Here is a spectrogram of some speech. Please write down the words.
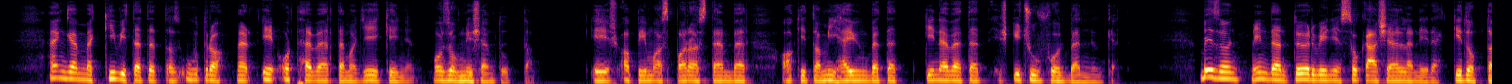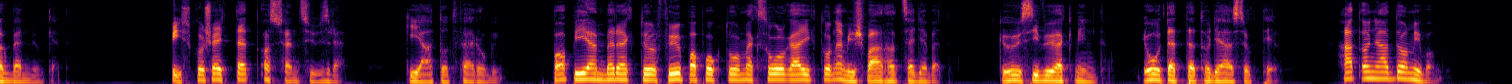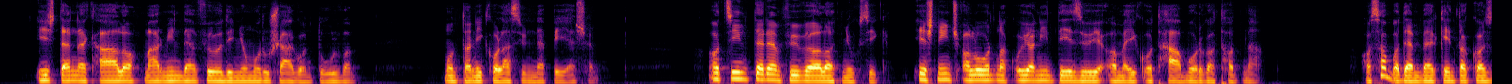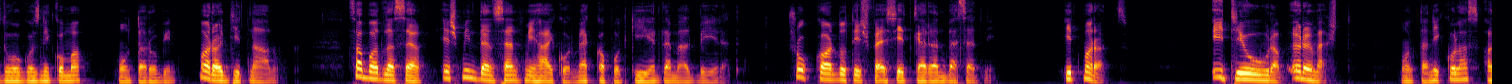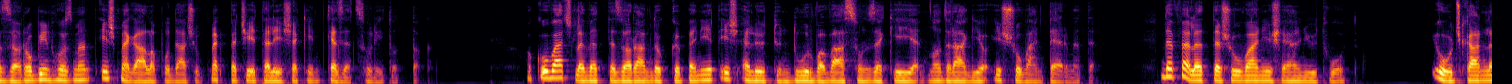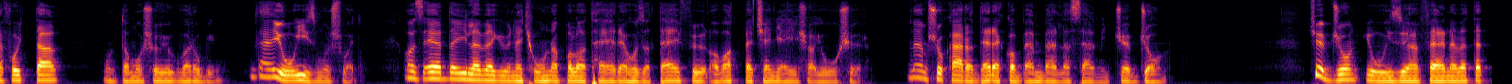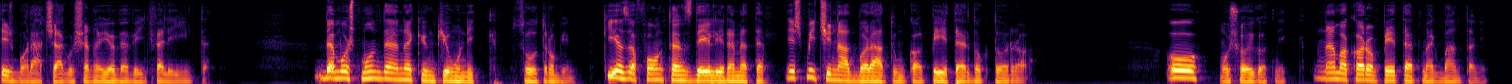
Engem meg kivitetett az útra, mert én ott hevertem a gyékényen, mozogni sem tudtam. És a pimasz parasztember, akit a mi helyünkbe tett, kinevetett és kicsúfolt bennünket. Bizony, minden törvény és szokás ellenére kidobtak bennünket. Piszkos egy tett, az szent szűzre, kiáltott fel Robin. Papi emberektől, főpapoktól, meg szolgáiktól nem is várhatsz egyebet. Kőszívűek mind. Jól tetted, hogy elszöktél. Hát anyáddal mi van? Istennek hála, már minden földi nyomorúságon túl van, mondta Nikolász ünnepélyesen. A cinterem főve alatt nyugszik, és nincs a lordnak olyan intézője, amelyik ott háborgathatná. Ha szabad emberként akarsz dolgozni, koma, mondta Robin, maradj itt nálunk. Szabad leszel, és minden Szent Mihálykor megkapod kiérdemelt béret. Sok kardot és fejszét kell rendbeszedni. Itt maradsz? Itt jó uram, örömest! mondta Nikolas, azzal Robinhoz ment, és megállapodásuk megpecsételéseként kezet szorítottak. A kovács levette zarándok köpenyét, és előttünk durva vászonzekéje, nadrágja és sovány termete. De felette sovány és elnyűt volt. Jócskán lefogytál, mondta mosolyogva Robin, de jó ízmos vagy. Az erdei levegőn egy hónap alatt helyrehoz a tejföl, a vadpecsenye és a jósör. Nem sokára derekabb ember leszel, mint Csöp John. Csöp John jó ízűen felnevetett és barátságosan a jövevény felé intett. De most mondd el nekünk, jó Nick, szólt Robin. Ki ez a Fontans déli remete, és mit csinált barátunkkal, Péter doktorral? Ó, mosolygott Nick, nem akarom Pétert megbántani.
